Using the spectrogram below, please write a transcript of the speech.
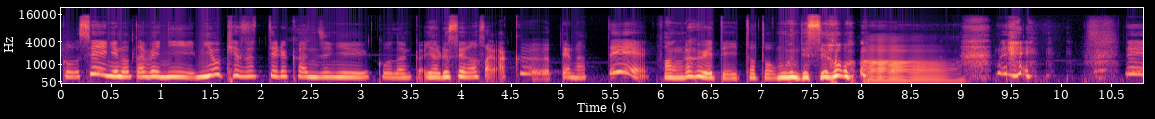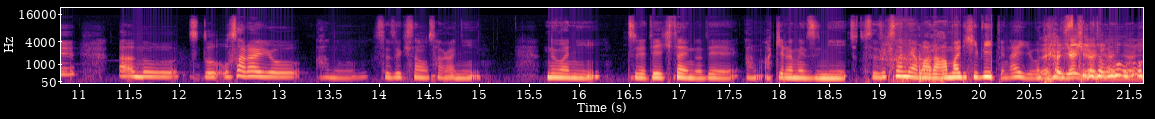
こう正義のために身を削ってる感じにこうなんかやるせなさがクーってなってファンが増えていったと思うんですよ。あであのちょっとおさらいをあの鈴木さんをさらに沼に連れて行きたいのであの諦めずにちょっと鈴木さんにはまだあまり響いてないようあなんですけれども。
